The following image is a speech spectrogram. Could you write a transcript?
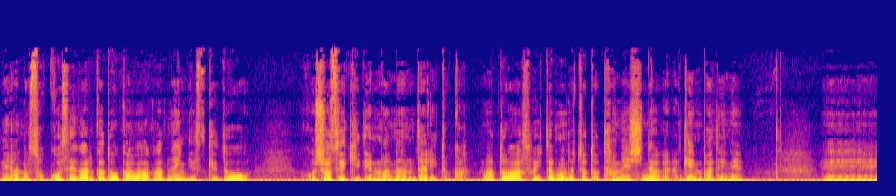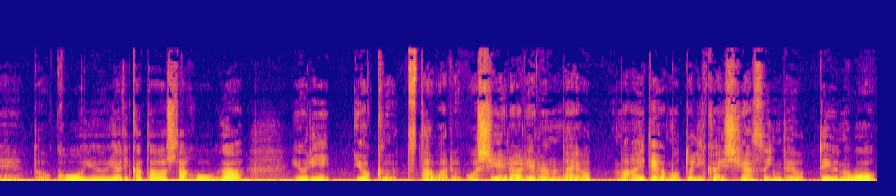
ねあの即効性があるかどうかは分かんないんですけどこう書籍で学んだりとかあとはそういったものをちょっと試しながら現場でねえーと、こういうやり方をした方がよりよく伝わる教えられるんだよ、まあ、相手がもっと理解しやすいんだよっていうのを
